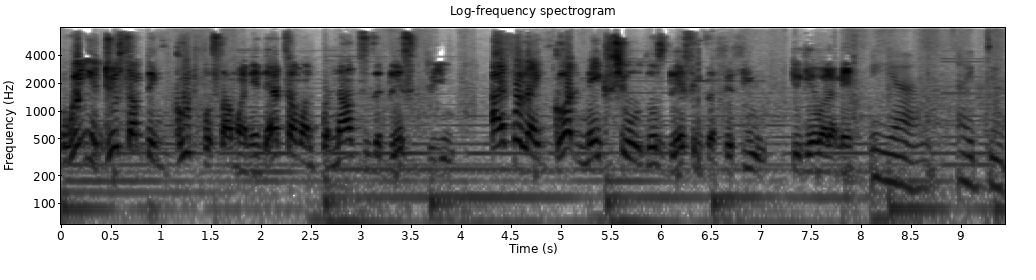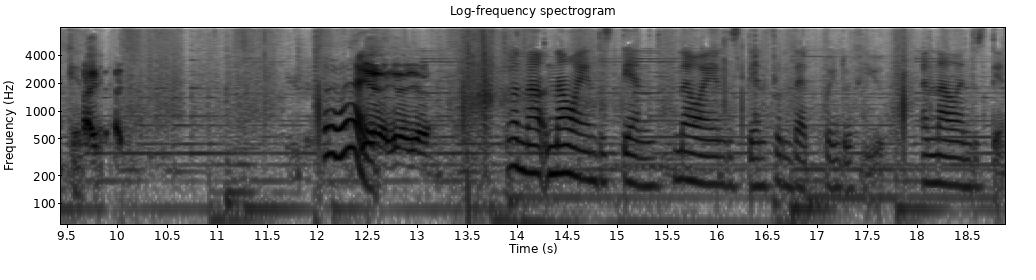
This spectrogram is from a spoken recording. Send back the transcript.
When you do something good for someone and that someone pronounces a blessing to you, I feel like God makes sure those blessings are fulfilled. You get what I mean? Yeah. I do get I, it. I, All right. Yeah, yeah, yeah. Well, now, now I understand. Now I understand from that point of view, and now I understand.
